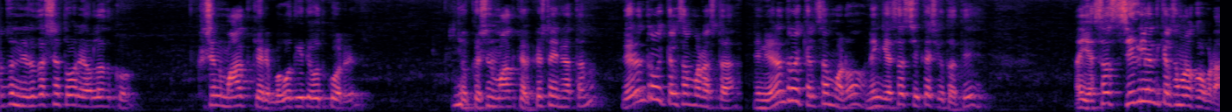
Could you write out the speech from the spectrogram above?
ಅರ್ಜುನ್ ನಿರ್ದರ್ಶನ ತೋರಿ ಎಲ್ಲದಕ್ಕೂ. ಕೃಷ್ಣನ ಮಾತು ಕೇರಿ, ಭಗವದ್ಗೀತೆ ಓದ್ಕೋರಿ. ನೀವು ಕೃಷ್ಣನ ಮಾತು ಕೇರಿ. ಕೃಷ್ಣ ಏನು ಹೇಳ್ತಾನೆ? ನಿರಂತರವಾಗಿ ಕೆಲಸ ಮಾಡಷ್ಟ ನೀನು ನಿರಂತರವಾಗಿ ಕೆಲಸ ಮಾಡು, ನಿಂಗೆ ಯಶಸ್ಸು ಸಿಕ್ಕ ಸಿಗ್ತತಿ. ಯಶಸ್ಸು ಸಿಗಲಿ ಅಂತ ಕೆಲಸ ಮಾಡೋಕೆ ಹೋಗ್ಬೇಡ.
